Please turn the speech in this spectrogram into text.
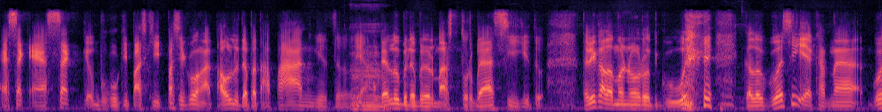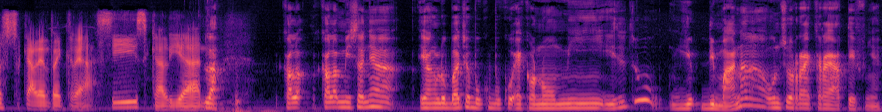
esek-esek buku kipas-kipas ya gue nggak tahu lu dapat apaan gitu. Yang Hmm. ada lu bener-bener masturbasi gitu. Tapi kalau menurut gue, kalau gue sih ya karena gue sekalian rekreasi, sekalian Lah, kalau kalau misalnya yang lu baca buku-buku ekonomi itu tuh di mana unsur rekreatifnya?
